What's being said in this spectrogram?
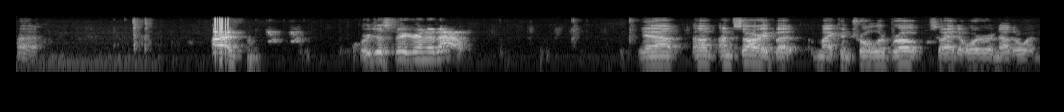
Uh, I, we're just figuring it out. Yeah, um, I'm sorry, but my controller broke, so I had to order another one.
